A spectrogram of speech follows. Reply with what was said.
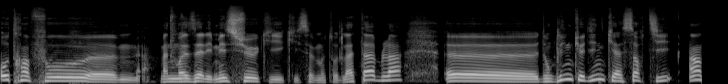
Autre info, euh, mademoiselle et messieurs qui, qui sommes autour de la table là. Euh, donc LinkedIn qui a sorti un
